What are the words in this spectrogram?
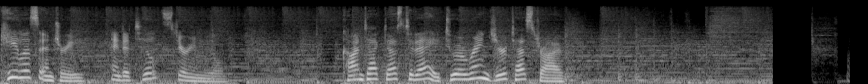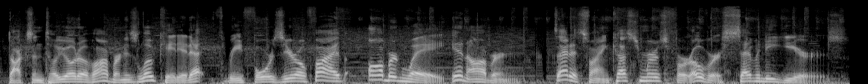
keyless entry, and a tilt steering wheel. Contact us today to arrange your test drive. Doxon Toyota of Auburn is located at 3405 Auburn Way in Auburn, satisfying customers for over 70 years.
